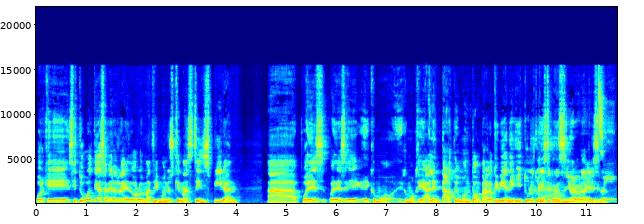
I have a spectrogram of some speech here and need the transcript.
porque si tú volteas a ver alrededor los matrimonios que más te inspiran, Uh, puedes, puedes eh, eh, como, como que alentarte un montón para lo que viene. Y tú lo tuviste claro. con esa señora, ¿verdad, Cristina? Sí,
